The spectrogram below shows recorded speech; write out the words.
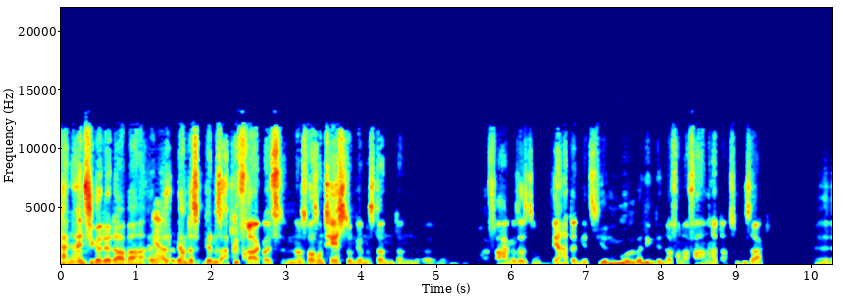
Kein einziger, der da war. Ja. Also wir haben das, wir haben das abgefragt, weil es, ne, das war so ein Test und wir haben das dann, dann äh, auch erfragen. Das heißt so, wer hat dann jetzt hier nur über LinkedIn davon erfahren und hat dazu gesagt? Äh,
